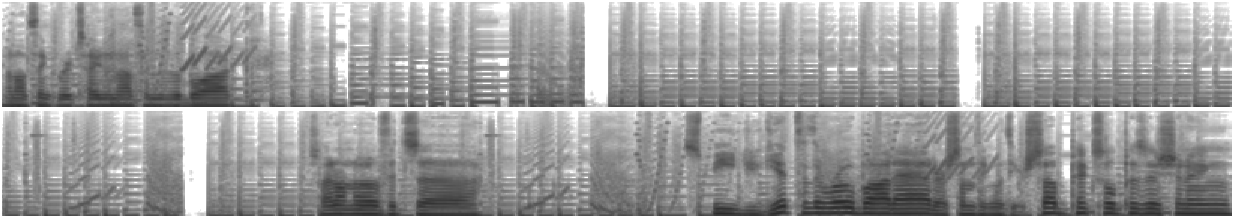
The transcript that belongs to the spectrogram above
I don't think we're tight enough into the block. So I don't know if it's a uh, speed you get to the robot at or something with your sub-pixel positioning,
